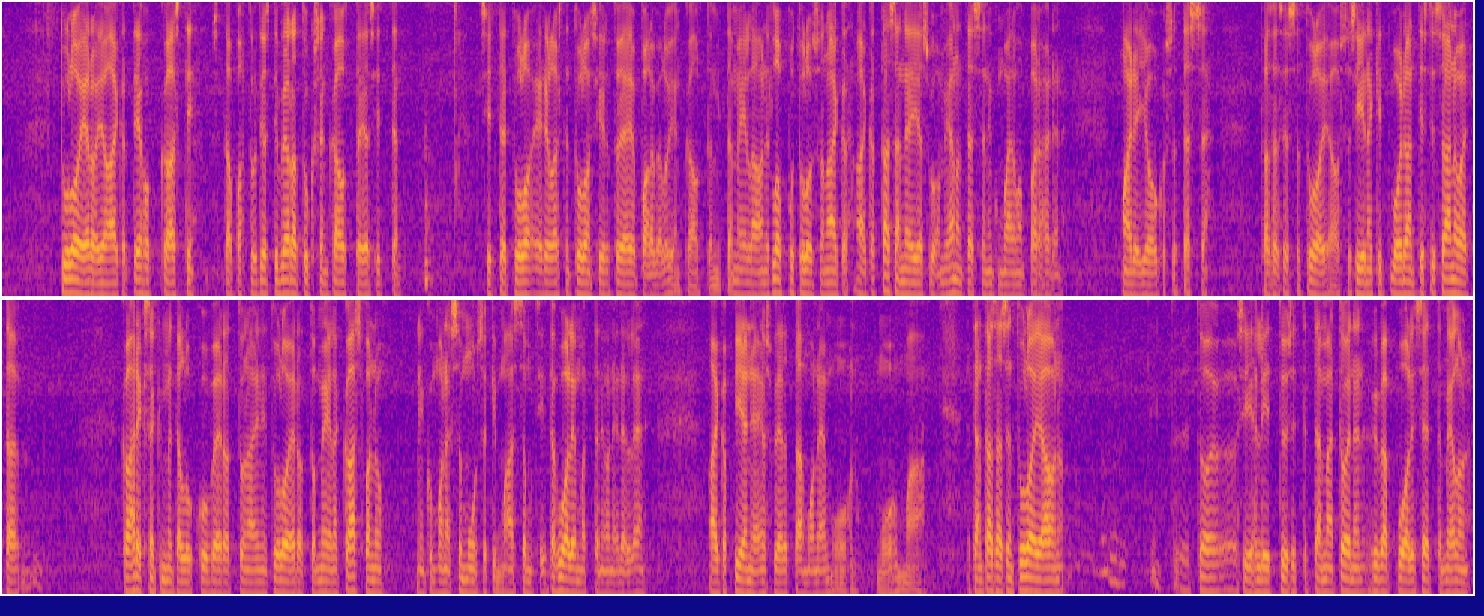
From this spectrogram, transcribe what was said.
tuloeroja aika tehokkaasti. Se tapahtuu tietysti verotuksen kautta ja sitten, sitten tulo, erilaisten tulonsiirtojen ja palvelujen kautta, mitä meillä on. Et lopputulos on aika, aika tasainen ja Suomihan on tässä niin kuin maailman parhaiden maiden joukossa tässä tasaisessa tulojaossa. Siinäkin voidaan tietysti sanoa, että 80-lukuun verrattuna niin tuloerot on meillä kasvanut niin kuin monessa muussakin maassa, mutta siitä huolimatta ne on edelleen aika pieniä, jos vertaa moneen muuhun, muuhun maahan. Ja tämän tasaisen tulojaon to, siihen liittyy sitten tämä toinen hyvä puoli, se, että meillä on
